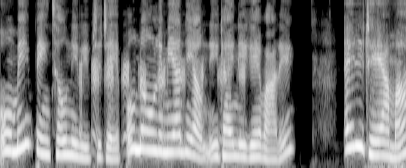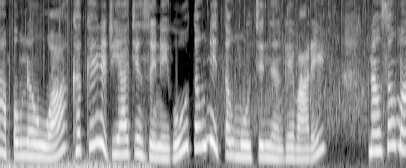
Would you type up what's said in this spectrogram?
အိုမင်းပိန်ချုံနေပြီဖြစ်တဲ့ပုံနှုံလင်မယားနှစ်ယောက်နေထိုင်နေခဲ့ပါတယ်။အဲ့ဒီထဲကမှပုံနှုံကခက်ခဲတဲ့တရားကျင့်စဉ်တွေကိုသုံးနှစ်သုံးမိုးကျင့်ကြံခဲ့ပါတယ်။နောက်ဆုံးမှ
